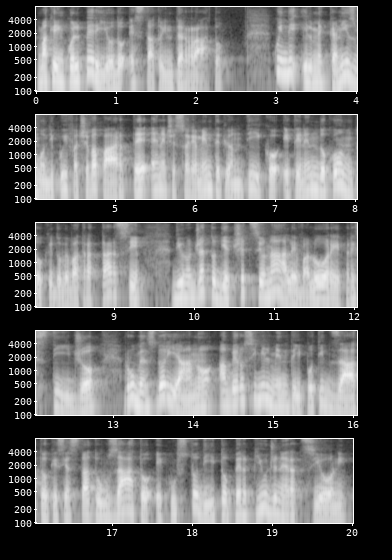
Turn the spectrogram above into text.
ma che in quel periodo è stato interrato. Quindi il meccanismo di cui faceva parte è necessariamente più antico e tenendo conto che doveva trattarsi di un oggetto di eccezionale valore e prestigio, Rubens Doriano ha verosimilmente ipotizzato che sia stato usato e custodito per più generazioni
